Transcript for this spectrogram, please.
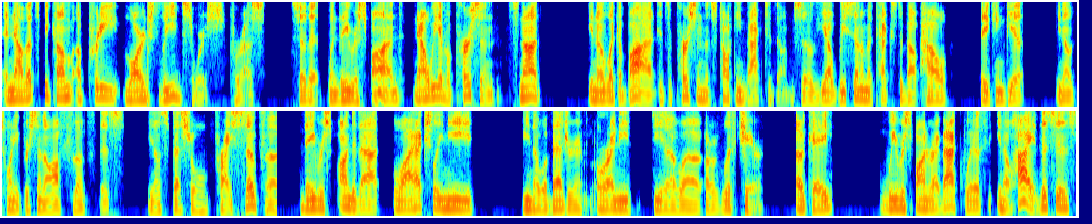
And now that's become a pretty large lead source for us so that when they respond, now we have a person. It's not you know, like a bot, it's a person that's talking back to them. So yeah, we send them a text about how they can get, you know, 20% off of this, you know, special price sofa. They respond to that. Well, I actually need, you know, a bedroom or I need, you know, a, a lift chair. Okay. We respond right back with, you know, hi, this is,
